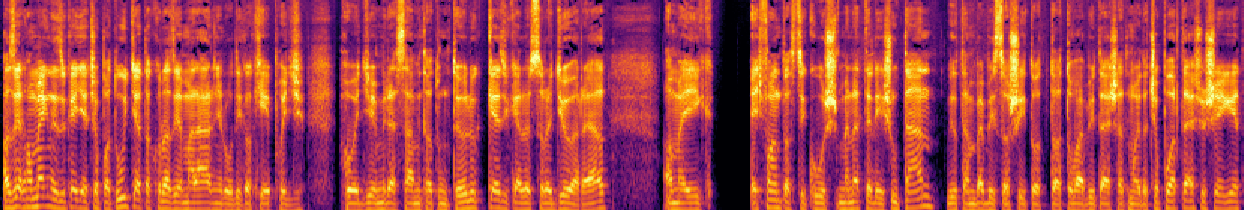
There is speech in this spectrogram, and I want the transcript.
Azért, ha megnézzük egy-egy csapat útját, akkor azért már árnyalódik a kép, hogy, hogy mire számíthatunk tőlük. Kezdjük először a Győrrel, amelyik egy fantasztikus menetelés után, miután bebiztosította a továbbjutását, majd a csoport elsőségét,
